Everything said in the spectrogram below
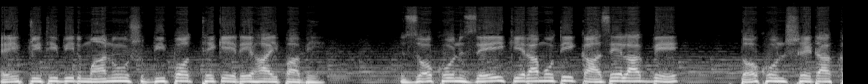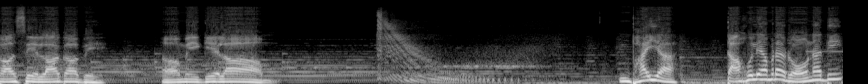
এই পৃথিবীর মানুষ বিপদ থেকে রেহাই পাবে। যখন যেই কেরামতি কাজে লাগবে, তখন সেটা কাজে লাগাবে। আমি গেলাম। ভাইয়া, তাহলে আমরা রওনা দিই?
